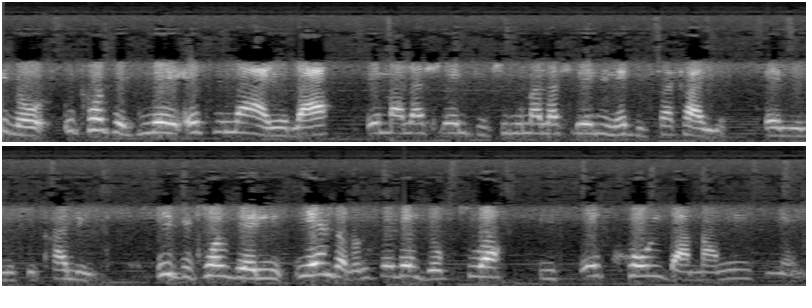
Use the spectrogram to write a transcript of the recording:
ilo i-project le esinayo la emalahleni between emalahleni nevicakanye municipality. I-victorian yenza lo msebenzi okuthiwa i-stakeholder management.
